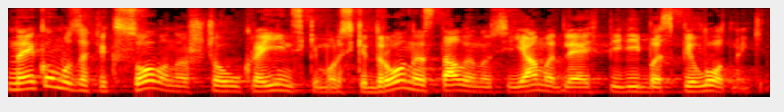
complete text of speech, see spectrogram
на якому зафіксовано, що українські морські дрони стали носіями для FPV безпілотників.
